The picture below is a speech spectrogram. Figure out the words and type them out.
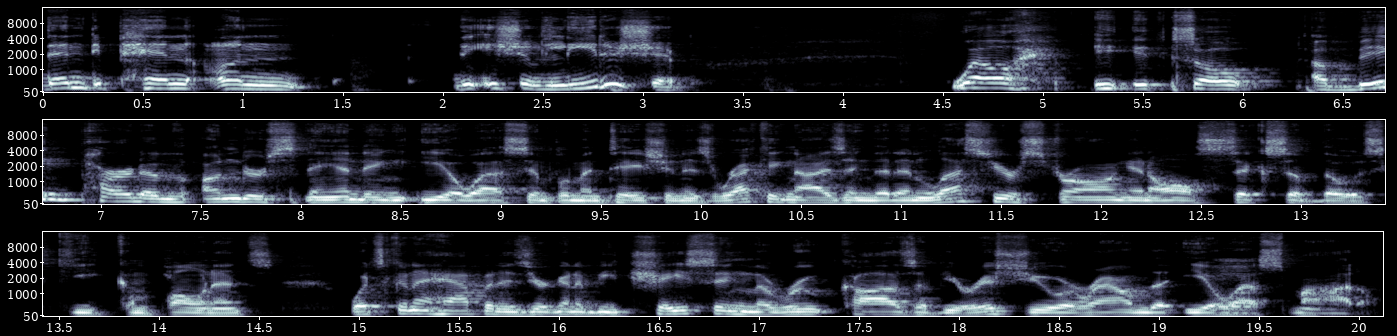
then depend on the issue of leadership? Well, it, it, so a big part of understanding EOS implementation is recognizing that unless you're strong in all six of those key components, what's going to happen is you're going to be chasing the root cause of your issue around the EOS mm. model.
